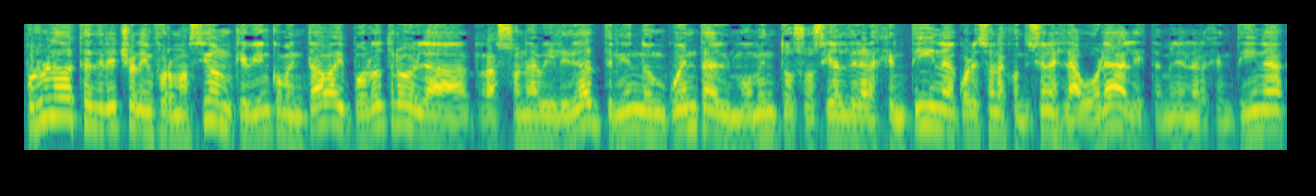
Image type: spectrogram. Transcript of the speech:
Por un lado está el derecho a la información, que bien comentaba, y por otro la razonabilidad teniendo en cuenta el momento social de la Argentina, cuáles son las condiciones laborales también en la Argentina,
